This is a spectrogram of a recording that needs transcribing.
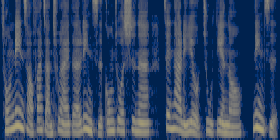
从令草发展出来的令子工作室呢，在那里也有驻店哦。令子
